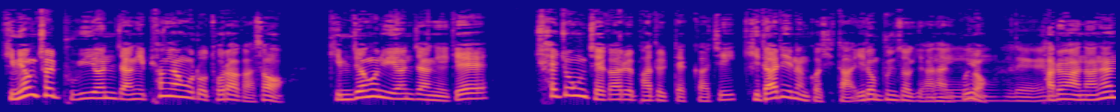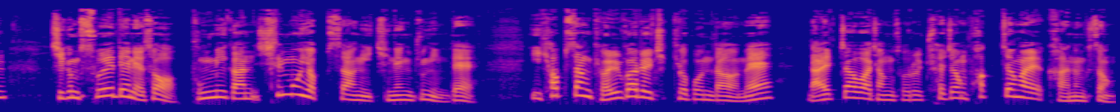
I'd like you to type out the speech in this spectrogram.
김영철 부위원장이 평양으로 돌아가서 김정은 위원장에게 최종 재가를 받을 때까지 기다리는 것이다. 이런 분석이 하나 있고요. 음, 네. 다른 하나는 지금 스웨덴에서 북미 간 실무 협상이 진행 중인데 이 협상 결과를 지켜본 다음에 날짜와 장소를 최종 확정할 가능성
